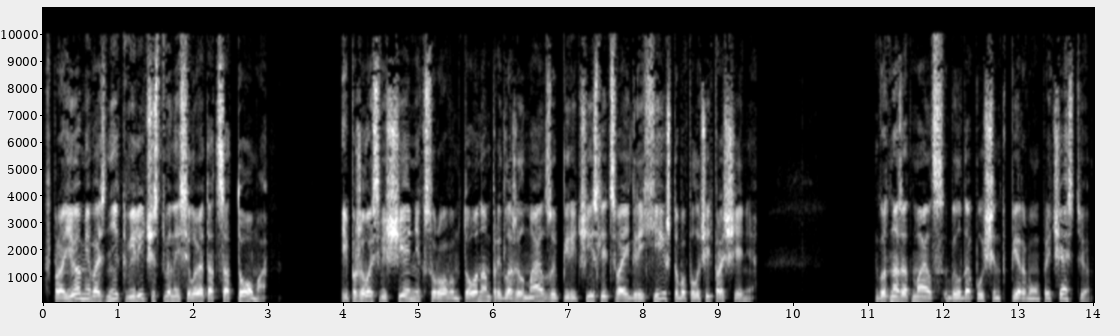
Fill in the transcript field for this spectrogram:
в проеме возник величественный силуэт отца Тома, и пожилой священник суровым тоном предложил Майлзу перечислить свои грехи, чтобы получить прощение. Год назад Майлз был допущен к первому причастию,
